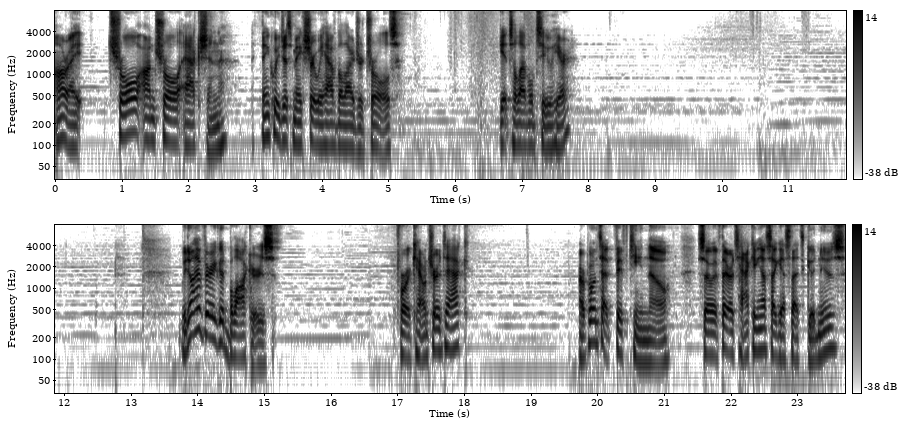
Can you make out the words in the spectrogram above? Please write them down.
Alright, troll on troll action. I think we just make sure we have the larger trolls. Get to level 2 here. We don't have very good blockers for a counterattack. Our opponent's at 15, though. So if they're attacking us, I guess that's good news.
